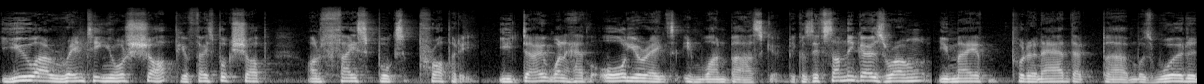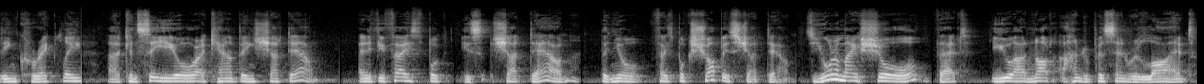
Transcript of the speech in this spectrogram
You are renting your shop, your Facebook shop, on Facebook's property. You don't want to have all your eggs in one basket because if something goes wrong, you may have put an ad that um, was worded incorrectly, uh, can see your account being shut down. And if your Facebook is shut down, then your Facebook shop is shut down. So you want to make sure that you are not 100% reliant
